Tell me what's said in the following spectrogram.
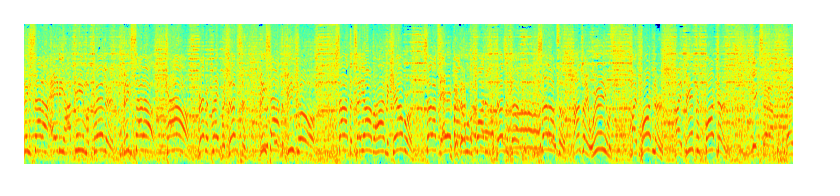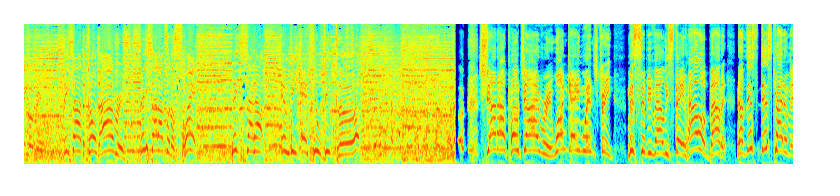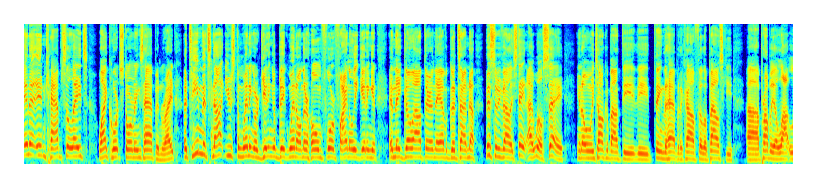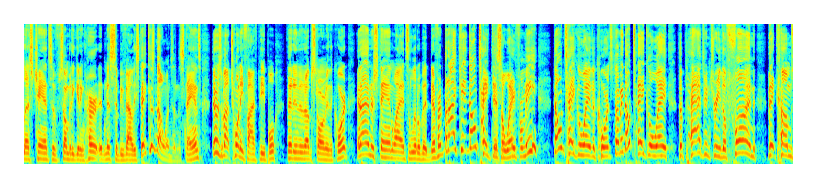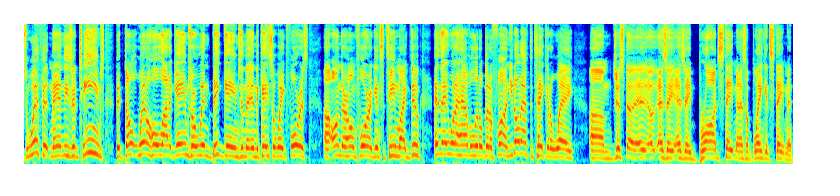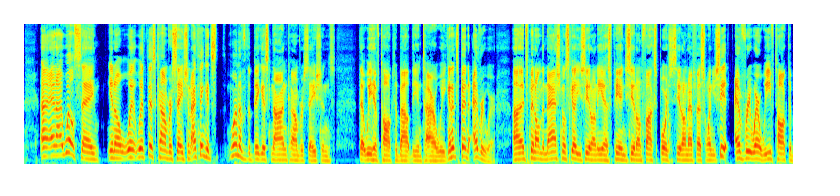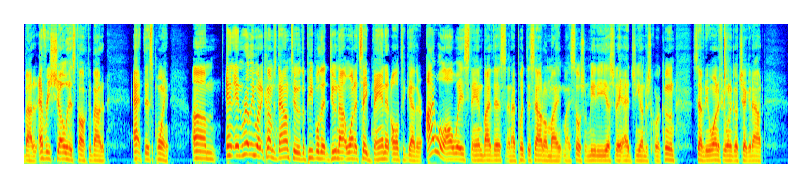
big shout out AD Hakeem McClellan. Big shout out Kyle Rabbit Play Production. Big shout out to B Club. Shout out to JR behind the camera. Shout out to Andre Williams, my partner, my business partner. Big shout out to Caleb. Big shout out to Coach Ivory. Big shout out to the Swag. Big shout out MVSU Beat Club. Shout out Coach Ivory, one game win streak. Mississippi Valley State. How about it? Now this this kind of encapsulates why court stormings happen, right? A team that's not used to winning or getting a big win on their home floor, finally getting it, and they go out there and they have a good time. Now Mississippi Valley State, I will say, you know, when we talk about the the thing that happened to Kyle Filipowski, uh, probably a lot less chance of somebody getting hurt at Mississippi Valley State because no one's in the stands. There was about 25 people that ended up storming the court, and I understand why it's a little bit different. But I can't. Don't take this away from me. Don't take away the court mean, Don't take away the pageantry, the fun that comes with it, man. These are teams that don't win a whole lot of games or win big games. In the in the case of Wake Forest, uh, on their home floor against a team like Duke, and they want to have a little bit of fun. You don't have to take it away um, just uh, as a as a broad statement, as a blanket statement. Uh, and I will say, you know, with, with this conversation, I think it's one of the biggest non-conversations that we have talked about the entire week, and it's been everywhere. Uh, it's been on the national scale. You see it on ESPN, you see it on Fox Sports, you see it on FS1, you see it everywhere. We've talked about it. Every show has talked about it at this point. Um, and, and really, what it comes down to, the people that do not want to say ban it altogether, I will always stand by this. And I put this out on my, my social media yesterday at G underscore Kuhn 71 if you want to go check it out.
